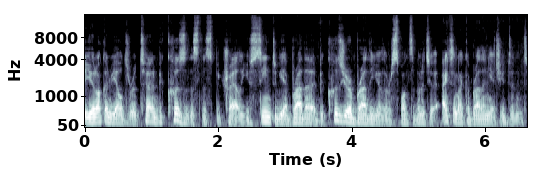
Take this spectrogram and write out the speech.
you're not going to be able to return because of this this betrayal. You seem to be a brother, and because you're a brother, you have the responsibility of acting like a brother, and yet you didn't.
